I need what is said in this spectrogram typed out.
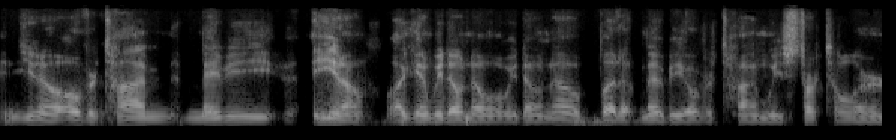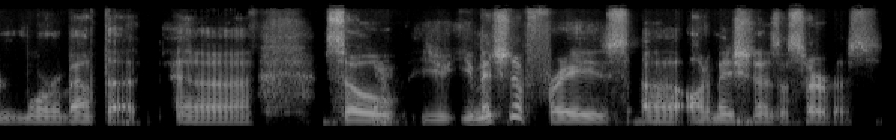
you know over time maybe you know again we don't know what we don't know but maybe over time we start to learn more about that uh, so yeah. you you mentioned a phrase uh, automation as a service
